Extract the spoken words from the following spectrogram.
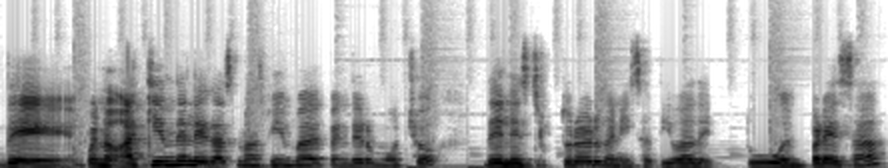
de, bueno, a quién delegas más bien va a depender mucho de la estructura organizativa de tu empresa.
